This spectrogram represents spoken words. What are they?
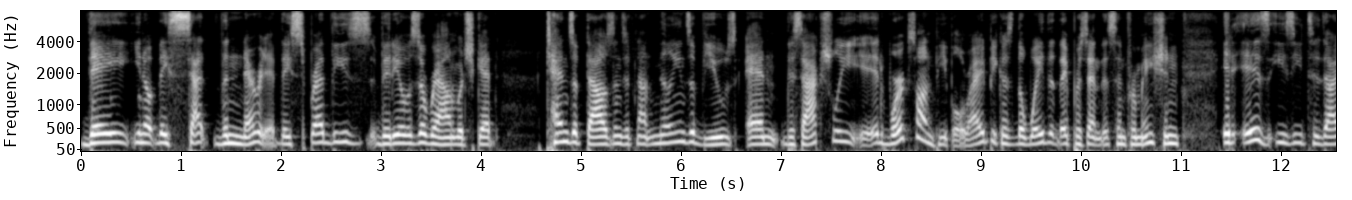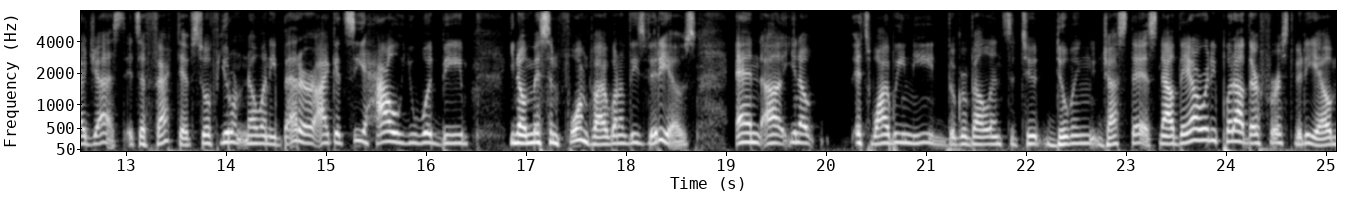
they, you know, they set the narrative. They spread these videos around, which get tens of thousands, if not millions of views. And this actually, it works on people, right? Because the way that they present this information, it is easy to digest. It's effective. So if you don't know any better, I could see how you would be, you know, misinformed by one of these videos. And, uh, you know, it's why we need the Gravel Institute doing just this. Now, they already put out their first video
